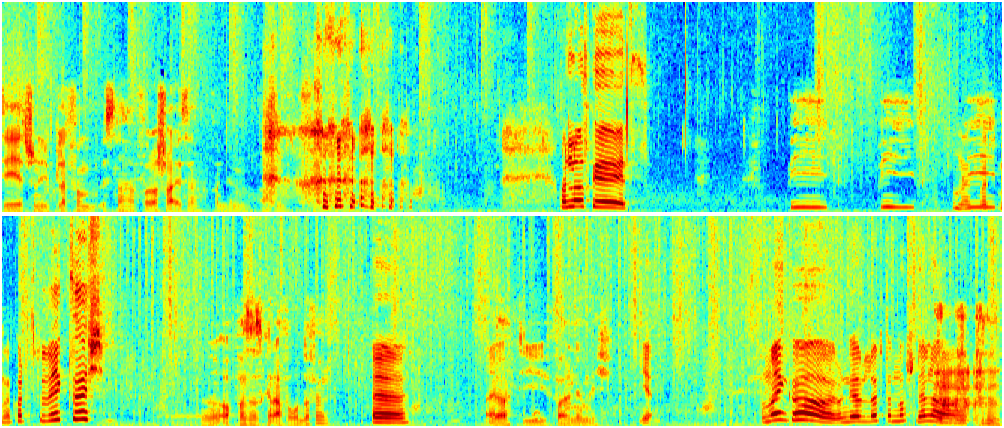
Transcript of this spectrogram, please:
Sehe jetzt schon, die Plattform ist nachher voller Scheiße von den Affen. Und los geht's! Piep, piep. Oh mein Piep. Gott, oh mein Gott, es bewegt sich! Äh, aufpassen, dass kein Affe runterfällt. Äh, Ja, die fallen nämlich. oh mein Gott, und der läuft dann noch schneller.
